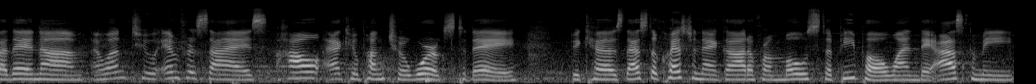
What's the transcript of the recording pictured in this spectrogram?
but then um, I want to emphasize how acupuncture works today because that's the question I got from most people when they ask me,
